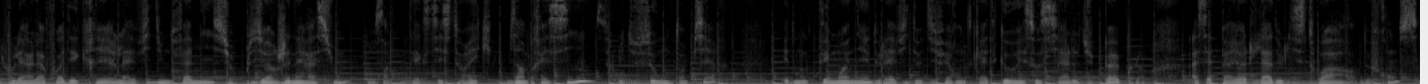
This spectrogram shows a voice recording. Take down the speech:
Il voulait à la fois décrire la vie d'une famille sur plusieurs générations, dans un contexte historique bien précis, celui du Second Empire, et donc témoigner de la vie de différentes catégories sociales du peuple à cette période-là de l'histoire de France,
